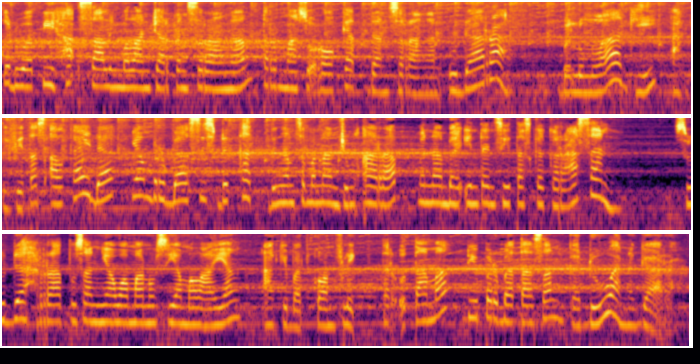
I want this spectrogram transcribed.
Kedua pihak saling melancarkan serangan termasuk roket dan serangan udara. Belum lagi aktivitas Al-Qaeda yang berbasis dekat dengan semenanjung Arab menambah intensitas kekerasan. Sudah ratusan nyawa manusia melayang akibat konflik, terutama di perbatasan kedua negara.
